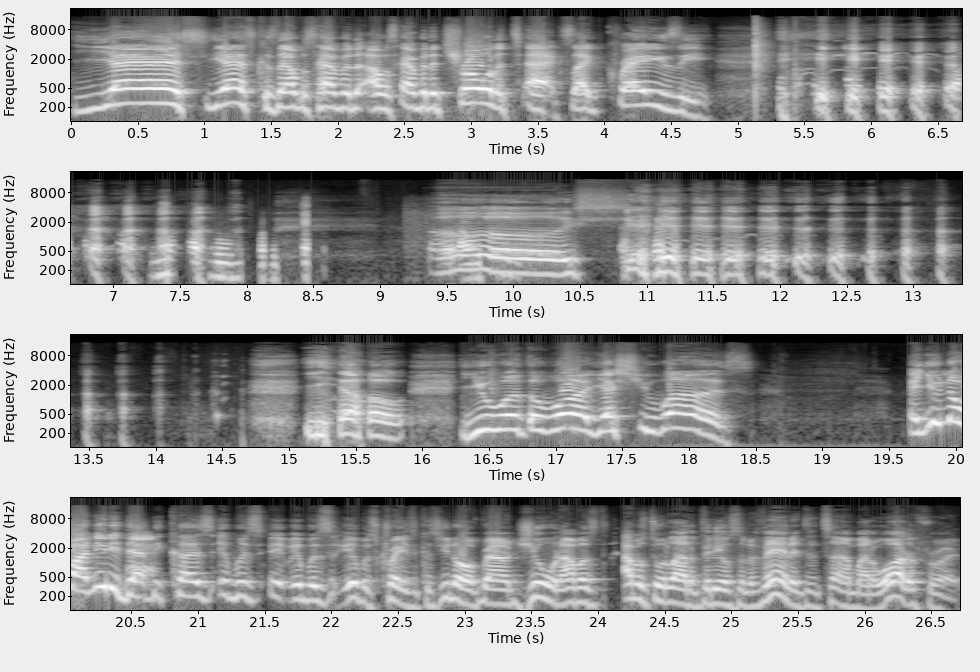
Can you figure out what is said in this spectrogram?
Yes, yes, because I was having I was having the troll attacks like crazy. Mod movement on the channel. oh shit. Yo, you were the one. Yes, you was. And you know I needed that because it was it, it was it was crazy because you know around June I was I was doing a lot of videos in the van at the time by the waterfront,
